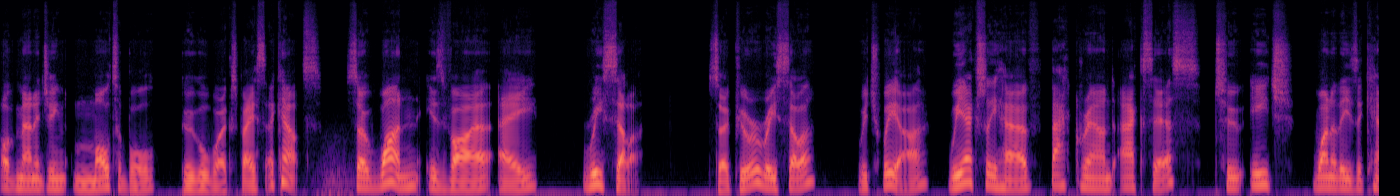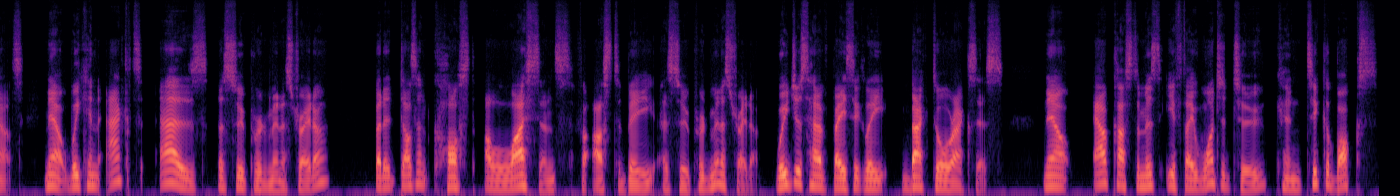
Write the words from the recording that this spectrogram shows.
of managing multiple Google Workspace accounts. So one is via a reseller. So if you're a reseller, which we are, we actually have background access to each one of these accounts. Now, we can act as a super administrator, but it doesn't cost a license for us to be a super administrator. We just have basically backdoor access. Now, our customers, if they wanted to, can tick a box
